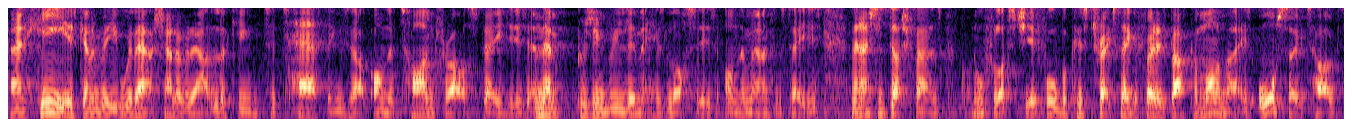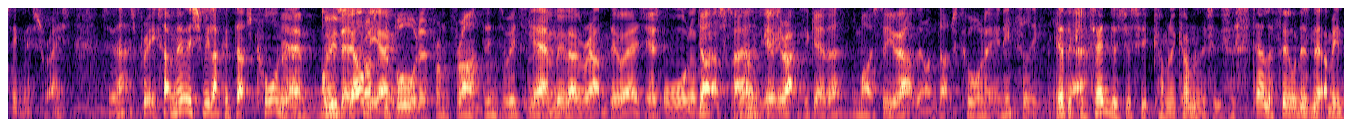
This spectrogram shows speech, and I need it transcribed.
And he is going to be, without shadow of a doubt, looking to tear things up on the time trial stages and then presumably limit his losses on the mountain stages. And then actually Dutch fans got an awful lot to cheer for because Trek Segafredo's Bauke Mollema is also targeting this race. So that's pretty exciting. Maybe there should be like a Dutch corner Yeah, on move the it across the border from France into Italy. Yeah, move over Alpe d'Huez. Yeah, It's all about Dutch fans, Stelvio. get your act together. We might see you out there on Dutch corner in Italy. Yeah, the contenders just keep coming and coming. This it's a stellar field, isn't it? I mean,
